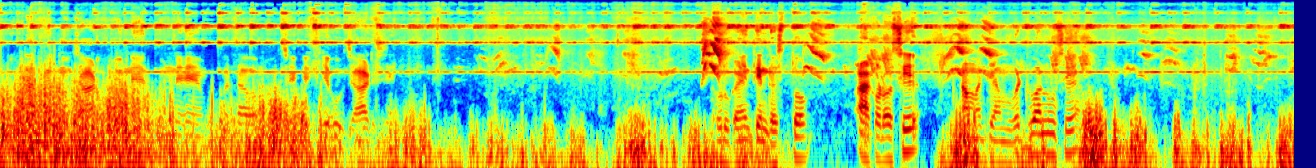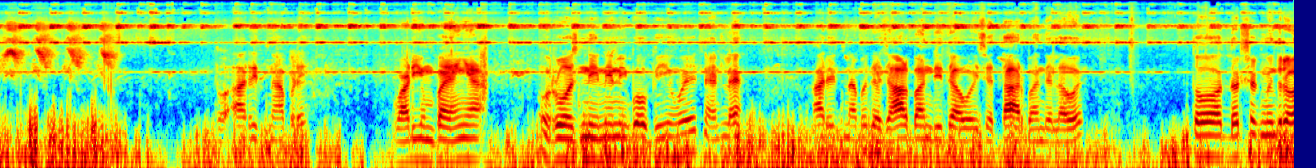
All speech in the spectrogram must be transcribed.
રૂખડા પીરનું ઝાડવું અને તમને બતાવવાનું છે કે કેવું ઝાડ છે? થોડુંક અહીંથી રસ્તો આંકડો છે. આમાંથી આમ વટવાનું છે. આ રીતના આપણે વાડીયું ભાઈ અહીંયા રોજની નીની બહુ ભી હોય ને એટલે આ રીતના બધા ઝાડ બાંધી દીધા હોય છે, તાર બાંધેલા હોય. તો દર્શક મિત્રો,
